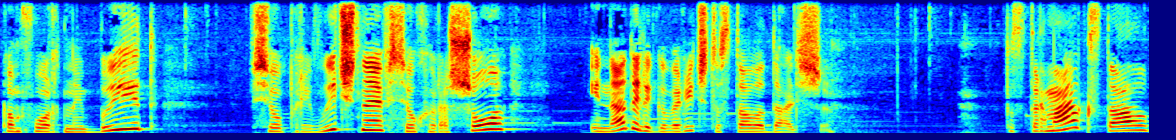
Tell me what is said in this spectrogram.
Комфортный быт, все привычное, все хорошо. И надо ли говорить, что стало дальше? Пастернак стал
